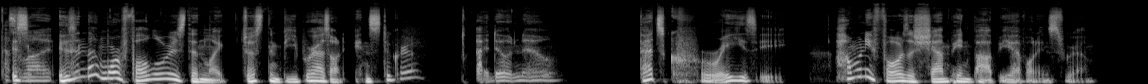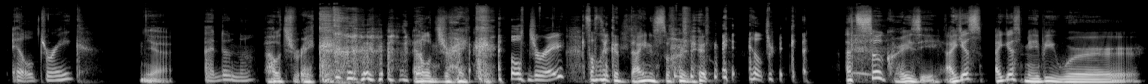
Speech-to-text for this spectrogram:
That's Is- a lot. Isn't that more followers than like Justin Bieber has on Instagram? I don't know. That's crazy. How many followers does Champagne Papi have on Instagram? El Drake? Yeah, I don't know. El Drake. El Drake. El Drake? Sounds like a dinosaur. El Drake. That's so crazy. I guess. I guess maybe we're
